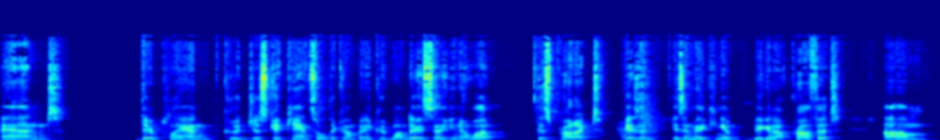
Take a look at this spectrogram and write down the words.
and their plan could just get canceled. The company could one day say, you know what, this product isn't isn't making a big enough profit. Um,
